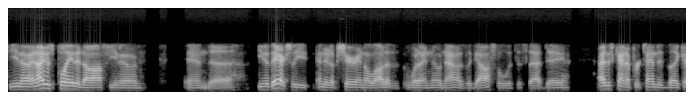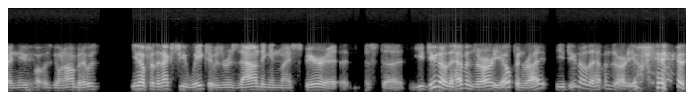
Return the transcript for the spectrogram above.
You know, and I just played it off, you know, and uh you know they actually ended up sharing a lot of what I know now as the gospel with us that day. I just kind of pretended like I knew what was going on, but it was you know for the next few weeks it was resounding in my spirit just uh you do know the heavens are already open, right? You do know the heavens are already open.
